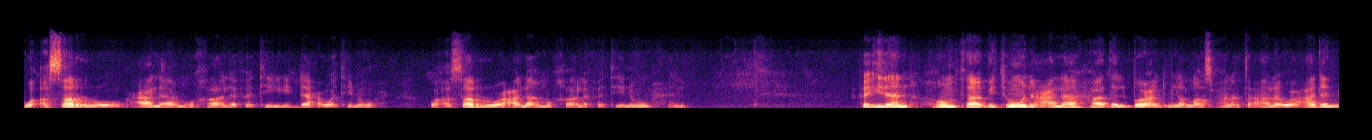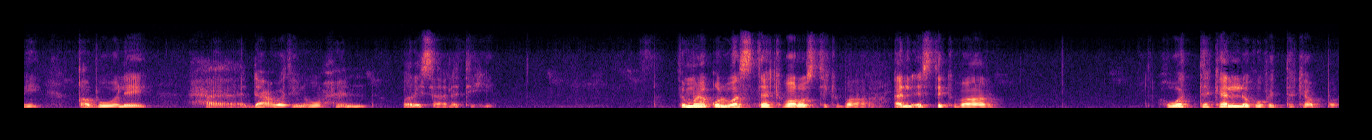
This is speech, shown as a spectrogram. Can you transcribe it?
وأصروا على مخالفة دعوة نوح. وأصروا على مخالفة نوح. فإذا هم ثابتون على هذا البعد من الله سبحانه وتعالى وعدم قبول دعوة نوح ورسالته. ثم يقول واستكبروا استكبارا. الاستكبار هو التكلف في التكبر.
